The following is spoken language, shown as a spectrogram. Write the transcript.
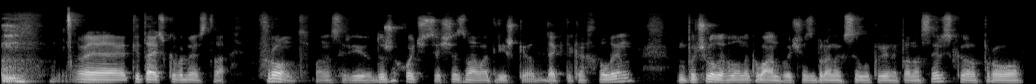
е, китайського виробництва. Фронт, пане Сергію, дуже хочеться ще з вами трішки от декілька хвилин. Ми почули головнокомандувача збройних сил України пана Сирського про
